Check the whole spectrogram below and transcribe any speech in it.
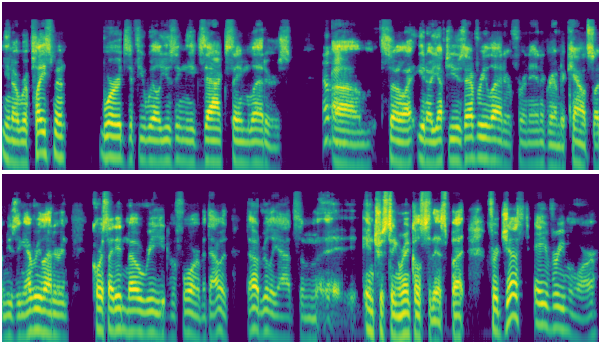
you know, replacement words, if you will, using the exact same letters. okay. Um, so I, you know, you have to use every letter for an anagram to count. So I'm using every letter, and of course, I didn't know read before, but that would that would really add some uh, interesting wrinkles to this. But for just Avery Moore,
